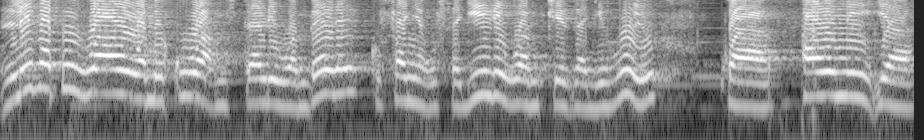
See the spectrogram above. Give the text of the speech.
Liverpool wao wamekuwa mstari wa mbele kufanya usajili wa mchezaji huyu kwa pauni ya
